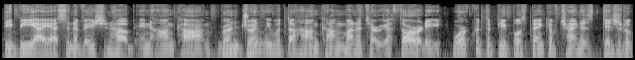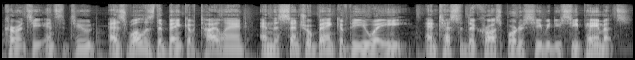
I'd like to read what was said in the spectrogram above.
The BIS Innovation Hub in Hong Kong, run jointly with the Hong Kong Monetary Authority, worked with the People's Bank of China's Digital Currency Institute, as well as the Bank of Thailand and the Central Bank of the UAE, and tested the cross-border CBDC payments.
